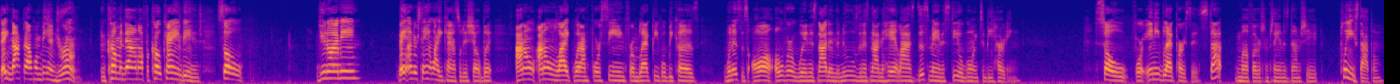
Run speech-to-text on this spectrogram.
They knocked out from being drunk and coming down off a cocaine binge. So, you know what I mean? They understand why he canceled this show, but I don't I don't like what I'm foreseeing from black people because when this is all over, when it's not in the news and it's not in the headlines, this man is still going to be hurting. So, for any black person, stop motherfuckers from saying this dumb shit. Please stop him.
